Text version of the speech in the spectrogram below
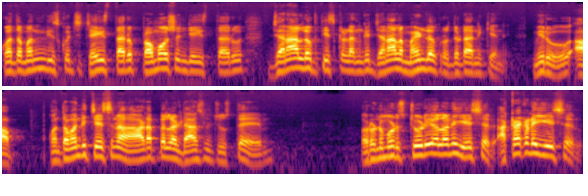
కొంతమందిని తీసుకొచ్చి చేయిస్తారు ప్రమోషన్ చేయిస్తారు జనాల్లోకి తీసుకెళ్ళడానికి జనాల మైండ్లోకి రుద్దడానికి అని. మీరు ఆ కొంతమంది చేసిన ఆడపిల్లల డాన్సులు చూస్తే రెండు మూడు స్టూడియోలోనే చేశారు. అక్కడక్కడే చేశారు.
